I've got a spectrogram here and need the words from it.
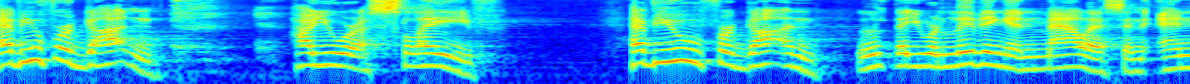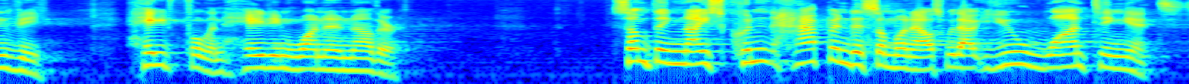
Have you forgotten how you were a slave? Have you forgotten that you were living in malice and envy, hateful and hating one another? Something nice couldn't happen to someone else without you wanting it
